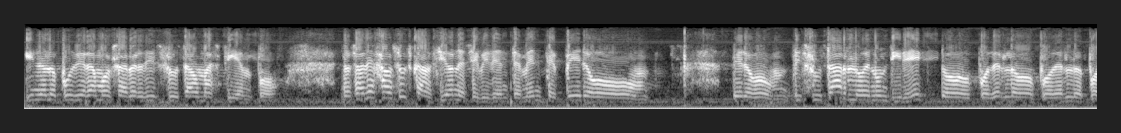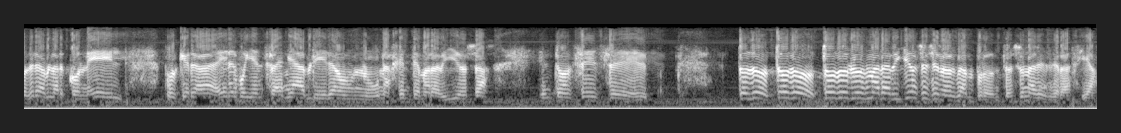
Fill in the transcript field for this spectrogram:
y no lo pudiéramos haber disfrutado más tiempo. Nos ha dejado sus canciones, evidentemente, pero pero disfrutarlo en un directo, poderlo, poderlo, poder hablar con él, porque era, era muy entrañable, era una gente maravillosa. Entonces, eh, todo, todo, todos los maravillosos se nos van pronto, es una desgracia.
